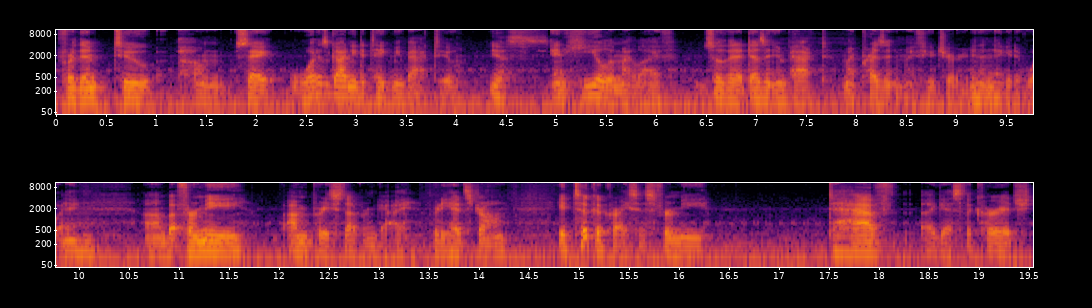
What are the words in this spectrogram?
for them to um, say, "What does God need to take me back to?" Yes. And heal in my life, so that it doesn't impact my present and my future in a mm-hmm. negative way. Mm-hmm. Um, but for me, I'm a pretty stubborn guy, pretty headstrong. It took a crisis for me to have, I guess, the courage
